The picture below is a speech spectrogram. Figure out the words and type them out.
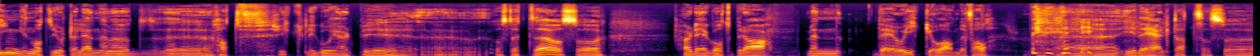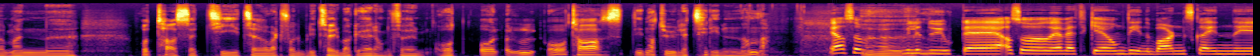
ingen måte gjort det alene, men jeg har eh, hatt fryktelig god hjelp i, uh, og støtte, og så har det gått bra. Men det er jo ikke å anbefale uh, i det hele tatt. Altså, man eh, må ta seg tid til å i hvert fall bli tørr bak ørene før, og, og, og, og ta de naturlige trinnene, da. Ja, så Eh, ville du gjort det Altså, jeg vet ikke om dine barn skal inn i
